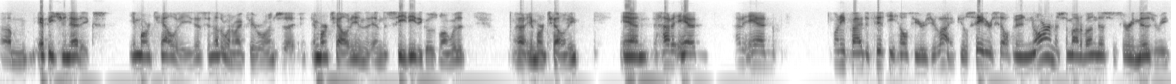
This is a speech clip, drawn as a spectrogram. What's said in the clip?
Um, epigenetics. Immortality. That's another one of my favorite ones. Uh, immortality and the, and the CD that goes along with it. Uh, immortality. And how to add how to add 25 to 50 healthy years of your life. You'll save yourself an enormous amount of unnecessary misery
